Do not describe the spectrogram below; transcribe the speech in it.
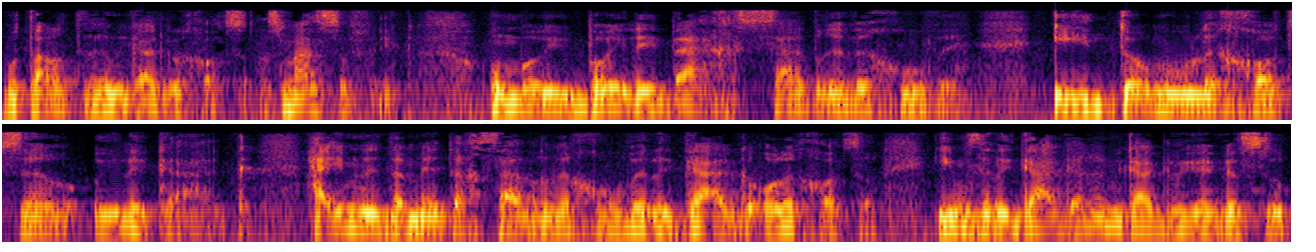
מותר לתת מגג לחוצר, אז מה הספק? ובואי בואי לי באכסדרה וחובה, אידומו לחוצר או לגג. האם נדמה את אכסדרה וחובה לגג או לחוצר? אם זה לגג, הרי מגג לגג אסור.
